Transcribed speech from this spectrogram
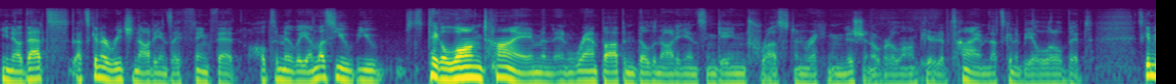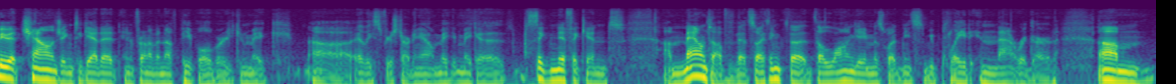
you know that's that's going to reach an audience i think that ultimately unless you you take a long time and, and ramp up and build an audience and gain trust and recognition over a long period of time that's going to be a little bit it's going to be a bit challenging to get it in front of enough people where you can make uh, at least if you're starting out make make a significant amount off of it. So i think the the long game is what needs to be played in that regard. Um,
